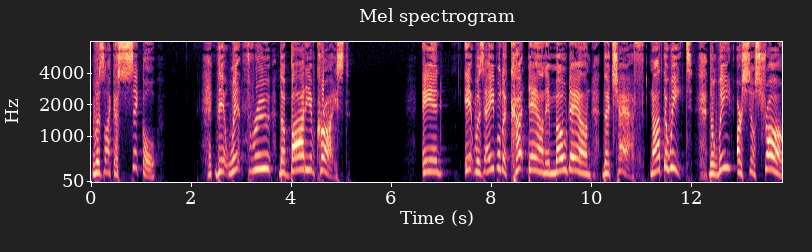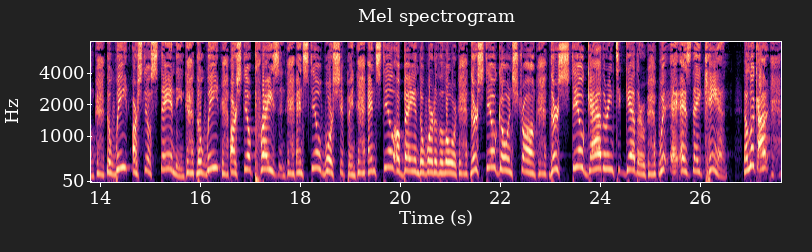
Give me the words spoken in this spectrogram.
was like a sickle that went through the body of Christ and it was able to cut down and mow down the chaff, not the wheat. The wheat are still strong. The wheat are still standing. The wheat are still praising and still worshiping and still obeying the word of the Lord. They're still going strong. They're still gathering together as they can. Now look, I,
